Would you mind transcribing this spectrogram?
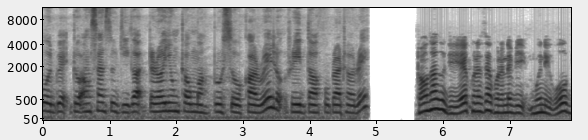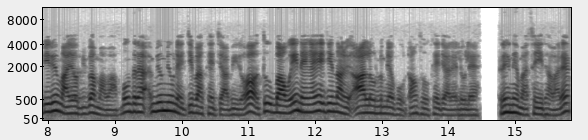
ဖို့အတွက်ဒေါအောင်ဆန်းစုကြည်ကတရယုံထုံးမှာပရိုဆိုခါရဲလို့ရေတာဖော်ပြထားရဲဒေါအောင်ဆန်းစုကြည်ရဲ့89နှစ်ပြည့်မွေးနေ့ကိုပြည်တွင်းမှာရောပြည်ပမှာပါပုံသဏ္ဍာန်အမျိုးမျိုးနဲ့ကျင်းပခဲ့ကြပြီးတော့သူ့အပါအဝင်နိုင်ငံရေးအကျဉ်းသားတွေအားလုံးလွတ်မြောက်ဖို့တောင်းဆိုခဲ့ကြတယ်လို့လည်းသတင်းထဲမှာဆက်ရေးထားပါတယ်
